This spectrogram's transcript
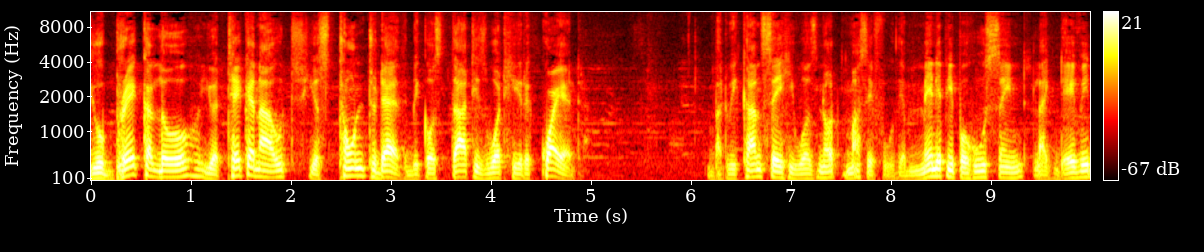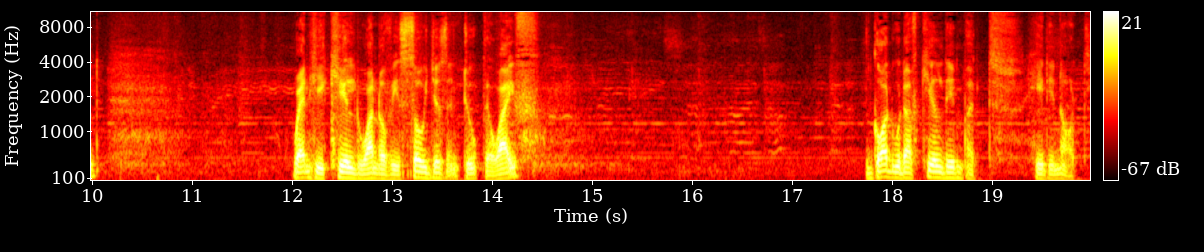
You break a law, you're taken out, you're stoned to death because that is what he required. But we can't say he was not merciful. There are many people who sinned, like David, when he killed one of his soldiers and took the wife. God would have killed him, but he did not.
